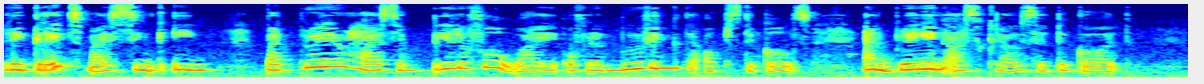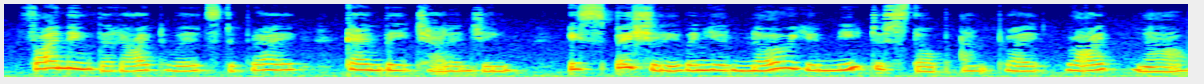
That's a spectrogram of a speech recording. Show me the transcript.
Regrets may sink in, but prayer has a beautiful way of removing the obstacles and bringing us closer to God. Finding the right words to pray can be challenging especially when you know you need to stop and pray right now.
